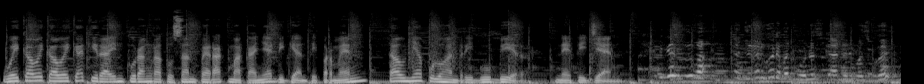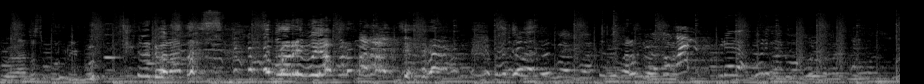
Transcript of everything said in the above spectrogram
WKWKWK kirain kurang ratusan perak makanya diganti permen, taunya puluhan ribu bir, netizen. Kan kan gue dapat bonus kan dari bos gue 210 ribu Ini 200 10 ribu ya permen aja Gua gua. Gua udah ada gua 520.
